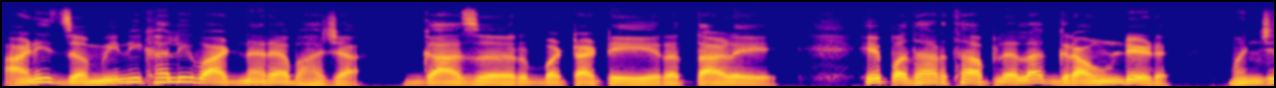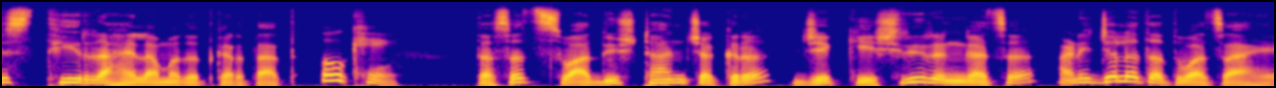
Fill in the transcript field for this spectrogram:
आणि जमिनीखाली वाढणाऱ्या भाज्या गाजर बटाटे रताळे हे पदार्थ आपल्याला ग्राउंडेड म्हणजे स्थिर राहायला मदत करतात. ओके. तसंच स्वादिष्ठान चक्र जे केशरी रंगाचं आणि जलतत्वाचं आहे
